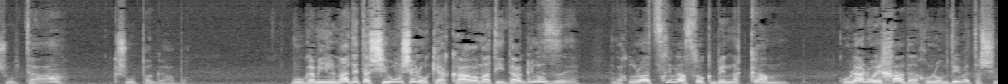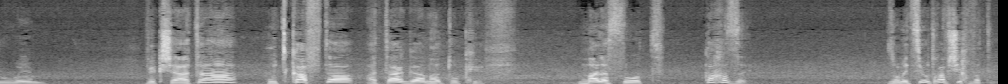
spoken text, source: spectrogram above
שהוא טעה כשהוא פגע בו. והוא גם ילמד את השיעור שלו, כי הקרמה תדאג לזה. אנחנו לא צריכים לעסוק בנקם. כולנו אחד, אנחנו לומדים את השיעורים. וכשאתה הותקפת, אתה גם התוקף. מה לעשות? ככה זה. זו מציאות רב שכבתית.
